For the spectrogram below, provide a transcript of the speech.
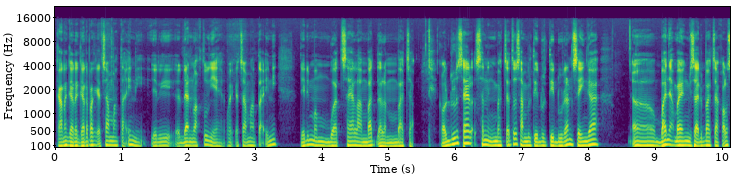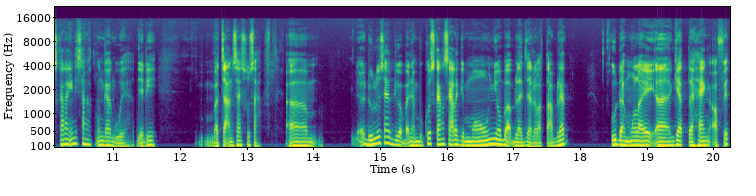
karena gara-gara pakai kacamata ini. Jadi dan waktunya pakai kacamata ini jadi membuat saya lambat dalam membaca. Kalau dulu saya senang baca tuh sambil tidur-tiduran sehingga uh, banyak yang bisa dibaca. Kalau sekarang ini sangat mengganggu ya. Jadi bacaan saya susah. Um, dulu saya juga banyak buku, sekarang saya lagi mau nyoba belajar lewat tablet. Udah mulai uh, get the hang of it.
